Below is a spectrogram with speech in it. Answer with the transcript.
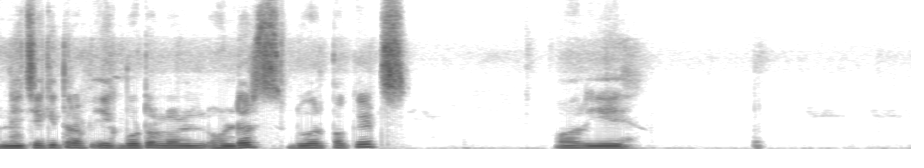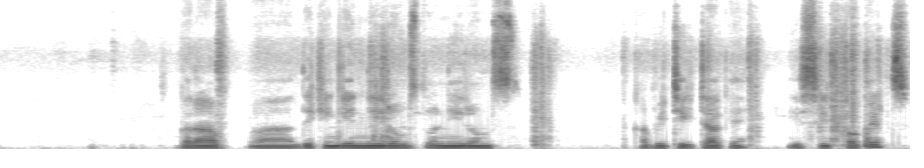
नीचे की तरफ़ एक बोटल होल्डर्स डुअर पॉकेट्स और ये अगर आप देखेंगे नी रूम्स तो नी रूम्स काफ़ी ठीक ठाक है। ये सीट पॉकेट्स,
